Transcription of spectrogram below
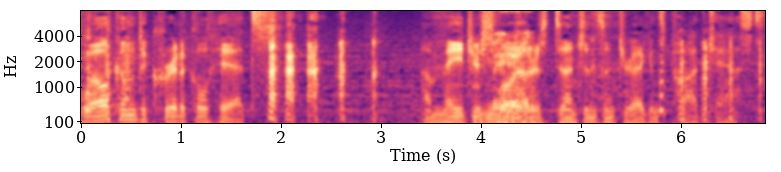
Welcome to Critical Hits, a major spoilers Dungeons and Dragons podcast.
